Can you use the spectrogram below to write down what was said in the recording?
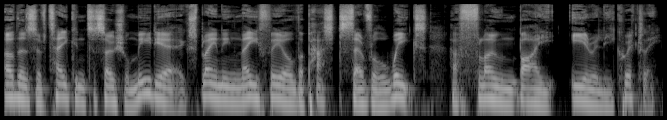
others have taken to social media explaining they feel the past several weeks have flown by eerily quickly.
